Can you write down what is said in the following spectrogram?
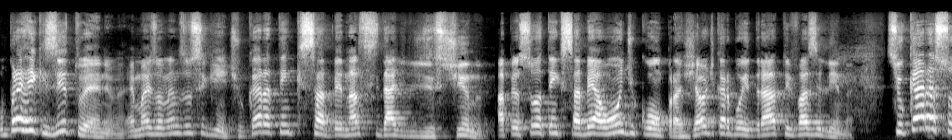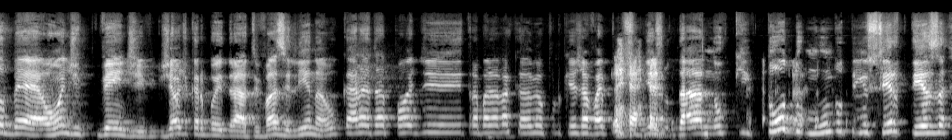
O pré-requisito, Enio, é mais ou menos o seguinte: o cara tem que saber, na cidade de destino, a pessoa tem que saber aonde compra gel de carboidrato e vaselina. Se o cara souber onde vende gel de carboidrato e vaselina, o cara já pode trabalhar na câmera, porque já vai conseguir ajudar no que todo mundo tenho certeza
